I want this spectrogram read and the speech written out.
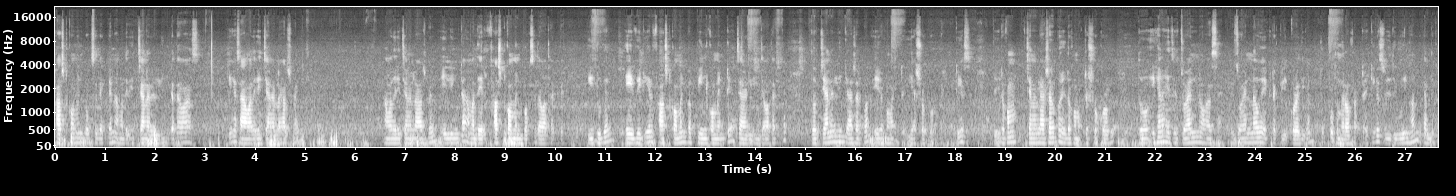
ফার্স্ট কমেন্ট বক্সে দেখবেন আমাদের এই চ্যানেলের লিঙ্কটা দেওয়া আছে। ঠিক আছে? আমাদের এই চ্যানেলে আসবেন। আমাদের এই চ্যানেলে আসবেন। এই লিঙ্কটা আমাদের ফার্স্ট কমেন্ট বক্সে দেওয়া থাকবে। ইউটিউবের এই ভিডিওর ফার্স্ট কমেন্ট বা পিন কমেন্টে চ্যানেল লিঙ্ক দেওয়া থাকবে। তো চ্যানেল লিঙ্কে আসার পর এরকম একটা ইয়ার শো করবে। ঠিক আছে? তো এরকম চ্যানেলে আসার পর এরকম একটা শো করবে। তো এখানে এই যে জয়েন নাও আছে জয়েন নাও একটা ক্লিক করে দিবেন। তো প্রথমের অফারটাই ঠিক আছে? যদি উইন হন, এখান থেকে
